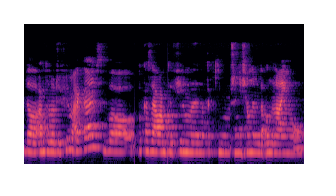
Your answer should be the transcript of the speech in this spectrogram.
do Anthology Film Archives, bo pokazałam te filmy na takim przeniesionym do online'u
